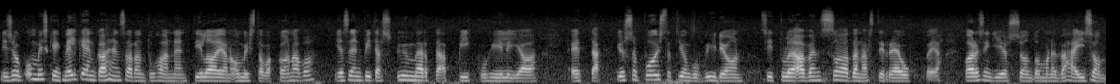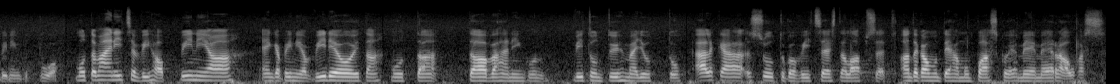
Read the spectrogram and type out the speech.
niin se on kumminkin melkein 200 000 tilaajan omistava kanava, ja sen pitäisi ymmärtää pikkuhiljaa, että jos sä poistat jonkun videon, siitä tulee aivan saatanasti reuppeja, varsinkin jos se on tommonen vähän isompi niin kuin tuo. Mutta mä en itse vihaa Pinjaa, enkä Pinjan videoita, mutta tää on vähän niin kuin vitun tyhmä juttu. Älkää suuttuko vitseistä lapset. Antakaa mun tehdä mun paskoja meemeen rauhassa.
